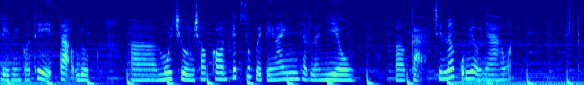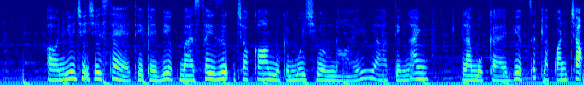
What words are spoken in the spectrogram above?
để mình có thể tạo được uh, môi trường cho con tiếp xúc với tiếng Anh thật là nhiều uh, cả trên lớp cũng như ở nhà không ạ? Ờ, như chị chia sẻ thì cái việc mà xây dựng cho con một cái môi trường nói uh, tiếng Anh là một cái việc rất là quan trọng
